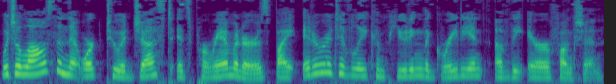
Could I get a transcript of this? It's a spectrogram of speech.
which allows the network to adjust its parameters by iteratively computing the gradient of the error function.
